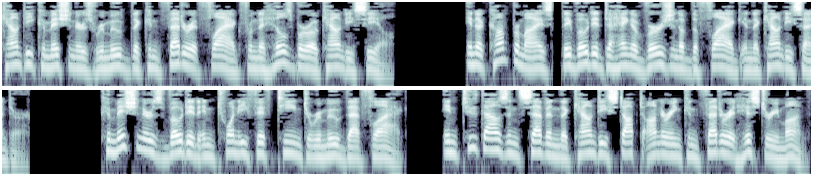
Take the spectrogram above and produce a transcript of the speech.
county commissioners removed the Confederate flag from the Hillsborough County seal. In a compromise, they voted to hang a version of the flag in the county center. Commissioners voted in 2015 to remove that flag. In 2007 the county stopped honoring Confederate History Month.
